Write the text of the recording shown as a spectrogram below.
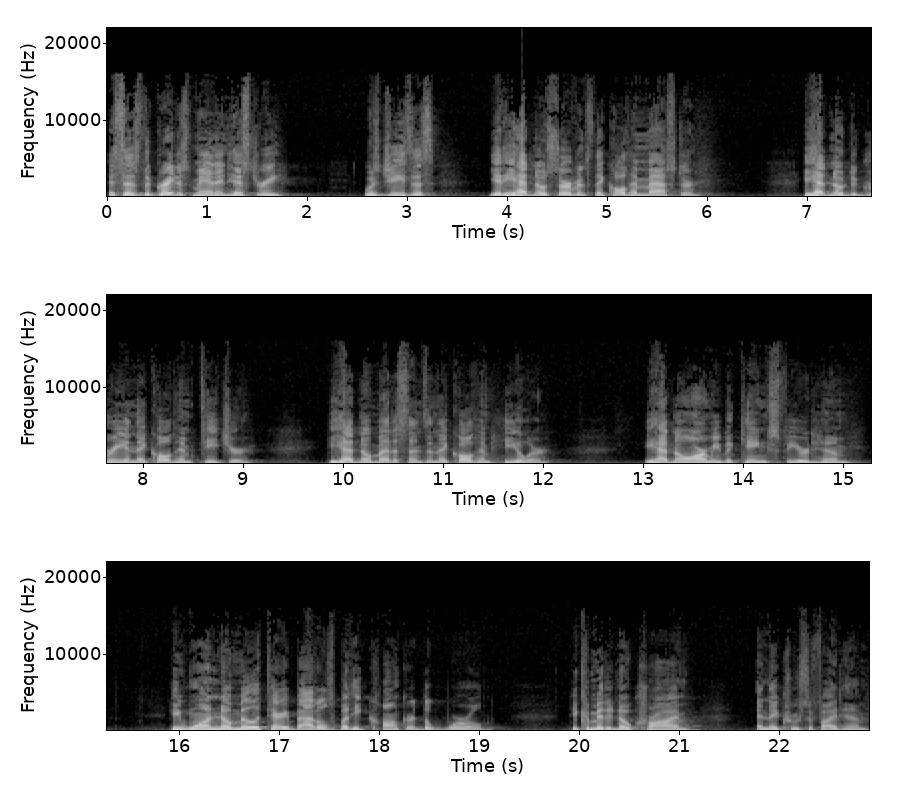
It says, The greatest man in history was Jesus, yet he had no servants, they called him master. He had no degree, and they called him teacher. He had no medicines, and they called him healer. He had no army, but kings feared him. He won no military battles, but he conquered the world. He committed no crime, and they crucified him.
